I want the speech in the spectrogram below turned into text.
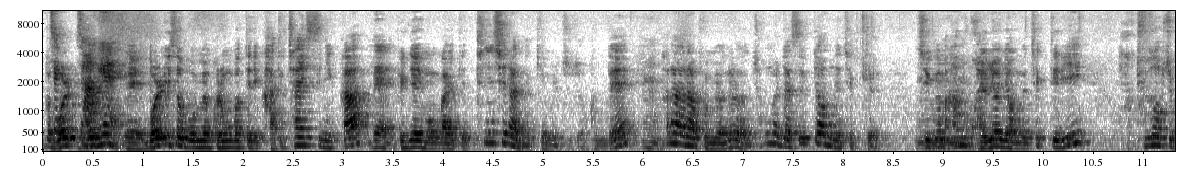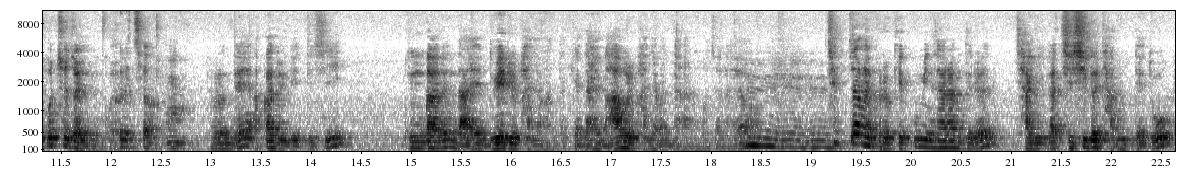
그 멀- 책장에. 멀- 네, 멀리서 보면 그런 것들이 가득 차 있으니까 네. 굉장히 뭔가 이렇게 튼실한 느낌을 주죠. 근데 음. 하나하나 보면은 정말 다 쓸데없는 책들, 지금 음. 아무 관련이 없는 책들이 막 두서없이 꽂혀져 있는 거예요. 그렇죠. 어. 그런데 아까도 얘기했듯이 공간은 나의 뇌를 반영한다. 그러니까 나의 마음을 반영한다라는 거잖아요. 책장을 그렇게 꾸민 사람들은 자기가 지식을 다룰 때도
